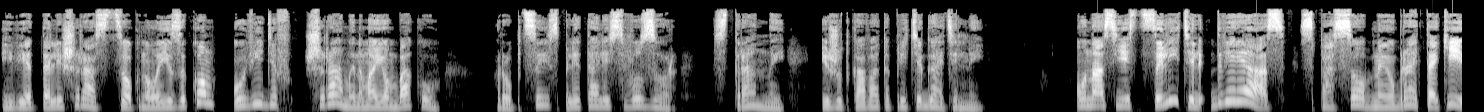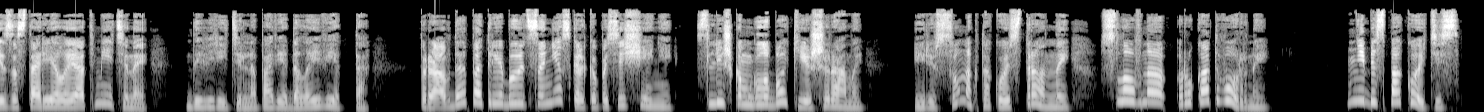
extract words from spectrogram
И Ветта лишь раз цокнула языком, увидев шрамы на моем боку. Рубцы сплетались в узор, странный и жутковато притягательный. «У нас есть целитель Двериас, способный убрать такие застарелые отметины», — доверительно поведала Иветта — Правда, потребуется несколько посещений, слишком глубокие шрамы. И рисунок такой странный, словно рукотворный. «Не беспокойтесь»,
